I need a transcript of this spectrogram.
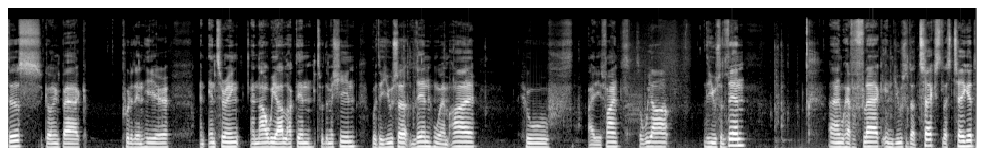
this, going back, put it in here, and entering, and now we are logged in to the machine with the user Lin, who am I, who ID is fine. So we are the user Lin, and we have a flag in user.text. Let's take it.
